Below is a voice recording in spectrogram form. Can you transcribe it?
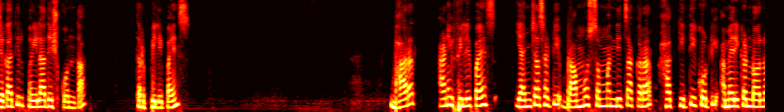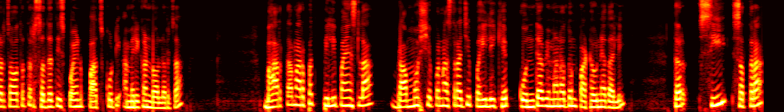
जगातील पहिला देश कोणता? तर फिलिपाईन्स. भारत आणि फिलिपाईन्स यांच्यासाठी ब्राह्मोस संबंधीचा करार हा किती कोटी अमेरिकन डॉलरचा होता? तर सदतीस पॉईंट पाच कोटी अमेरिकन डॉलरचा. भारतामार्फत फिलिपाईन्सला ब्राह्मोस क्षेपणास्त्राची पहिली खेप कोणत्या विमानातून पाठवण्यात आली? तर सी सतरा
